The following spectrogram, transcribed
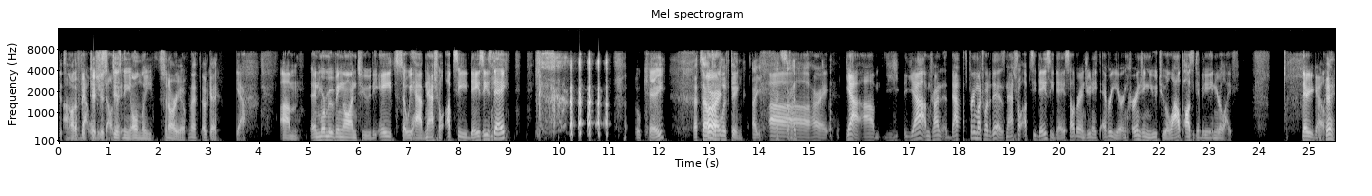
it's um, not a will be fictitious. Disney only scenario. That okay. Yeah. Um, and we're moving on to the 8th. So we have National Upsy Daisies Day. Okay. That sounds All right. uplifting. I Uh, all right. Yeah. Um, y- yeah, I'm trying to, that's pretty much what it is. National Upsy Daisy Day, celebrated June 8th every year, encouraging you to allow positivity in your life. There you go. okay.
